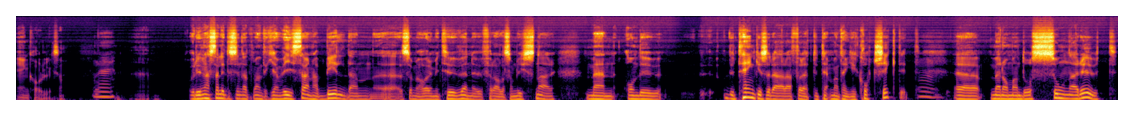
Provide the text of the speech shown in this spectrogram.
i en korg. Liksom. Nej. Eh, Och det är nästan lite synd att man inte kan visa den här bilden eh, som jag har i mitt huvud nu för alla som lyssnar. Men om du, du tänker sådär för att du, man tänker kortsiktigt. Mm. Eh, men om man då zonar ut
